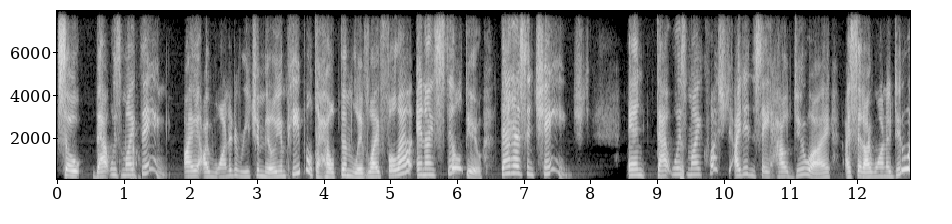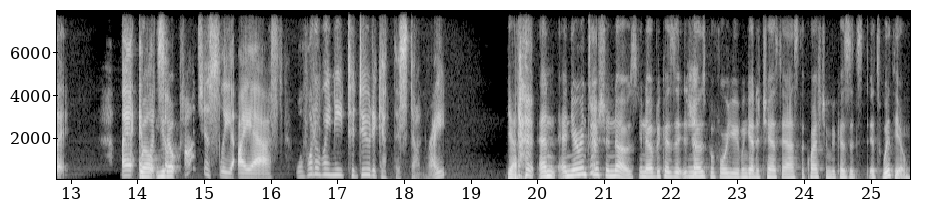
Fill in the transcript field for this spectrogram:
So that was my thing. I, I wanted to reach a million people to help them live life full out, and I still do. That hasn't changed. And that was my question. I didn't say, How do I? I said, I want to do it. I, Well, but you know- subconsciously, I asked, Well, what do I need to do to get this done? Right? Yes, and and your intuition knows, you know, because it knows before you even get a chance to ask the question because it's it's with you,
